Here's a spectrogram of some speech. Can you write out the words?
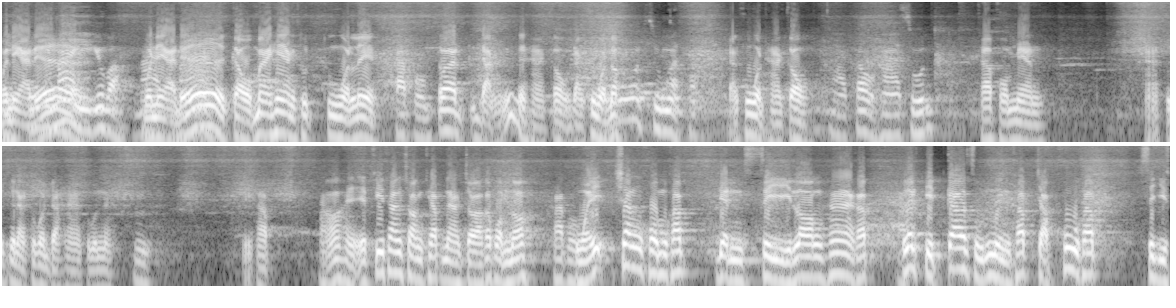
วันนี้อะเด้อมาอีกอยู่บ่วันนี้อะเด้อเก่ามากแห้งทุกทุกงวดเลยครับผมแต่ว่าดังนี่เลยหาเก่าดังทุกงวดเนาะโอ้สูงวัดครับดังทุกงวดหาเก่าห้าเก้าห้าศูนย์ครับ ผมแมนหาศูนย์จะดังทุกคนจะหาศูนย์นะอืมนี่ครับครับเอาให้เอฟซีทางช่องแคปหน้าจอครับผมเนาะครับผมหวยช่างคมครับ เด่น4รอง5ครับเลขติด901ครับ จับคู่ครับ 40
